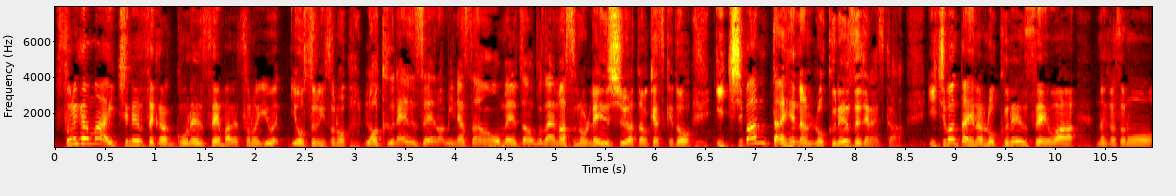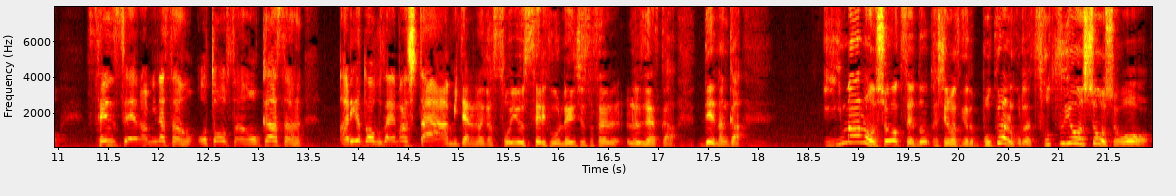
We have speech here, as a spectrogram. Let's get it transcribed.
それがまあ1年生から5年生まで、その、要するにその、6年生の皆さんおめでとうございますの練習だったわけですけど、一番大変なの6年生じゃないですか。一番大変な6年生は、なんかその、先生の皆さん、お父さん、お母さん、ありがとうございましたみたいな、なんかそういうセリフを練習させられるじゃないですか。で、なんか、今の小学生どうか知りませんけど、僕らの頃で卒業証書を、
